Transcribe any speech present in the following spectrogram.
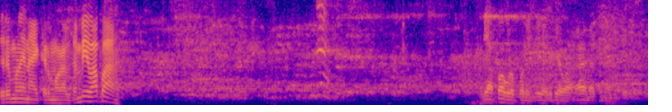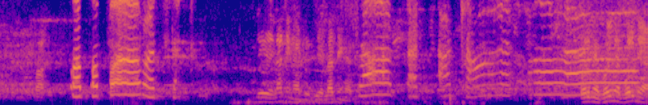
திருமலை நாயக்கர் மகால் தம்பி வாப்பா. அப்படியே அப்பா கூட போகிறேன் கீழே அப்படியே வா. எல்லாத்தையும் காட்டு. எல்லாத்தையும் காட்டு. பொறுமையா பொறுமையா பொறுமையா.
